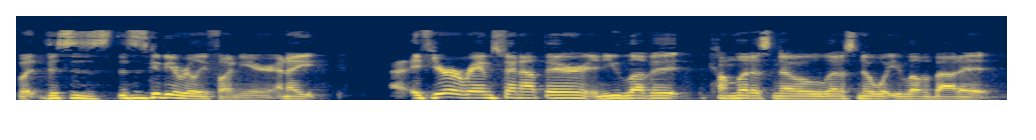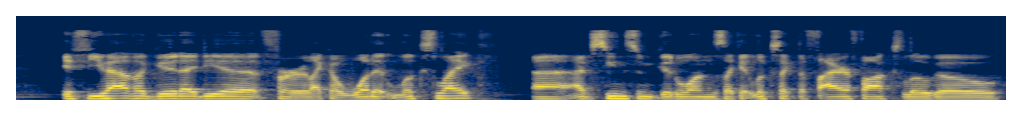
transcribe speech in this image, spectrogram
but this is this is gonna be a really fun year, and I. If you're a Rams fan out there and you love it, come let us know. Let us know what you love about it. If you have a good idea for like a what it looks like, uh, I've seen some good ones. Like it looks like the Firefox logo.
